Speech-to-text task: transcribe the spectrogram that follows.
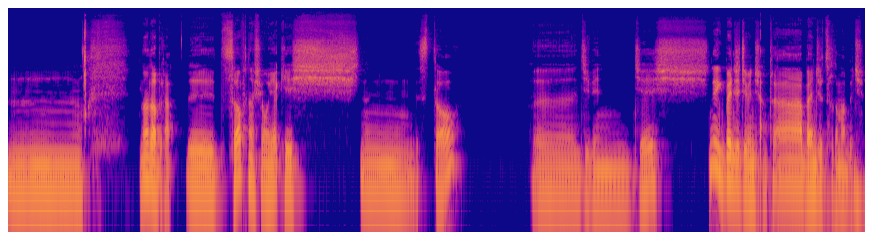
Mm, no dobra. Y, Cofnę się o jakieś mm, 100? y, 90. Niech będzie 90. A, będzie, co to ma być.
